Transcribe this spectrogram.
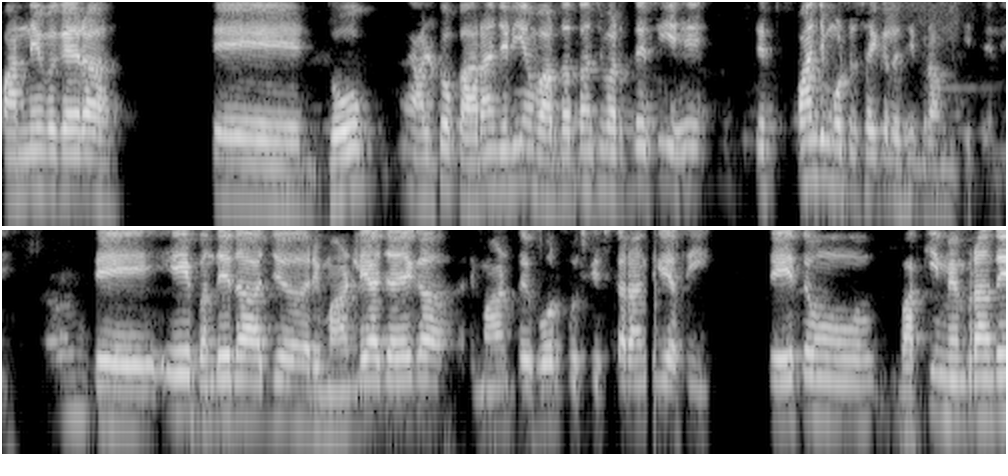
ਪਾਨੇ ਵਗੈਰਾ ਤੇ ਦੋ ਆਲਟੋ ਕਾਰਾਂ ਜਿਹੜੀਆਂ ਵਾਰਦਾਤਾਂ 'ਚ ਵਰਤਦੇ ਸੀ ਇਹ ਤੇ ਪੰਜ ਮੋਟਰਸਾਈਕਲ ਅਸੀਂ ਬਰਾਮਦ ਕੀਤੇ ਨੇ। ਤੇ ਇਹ ਬੰਦੇ ਦਾ ਅੱਜ ਰਿਮਾਂਡ ਲਿਆ ਜਾਏਗਾ, ਰਿਮਾਂਡ ਤੇ ਹੋਰ ਪੁੱਛਗਿੱਛ ਕਰਾਂਗੇ ਅਸੀਂ। ਤੇ ਇਹ ਤੋਂ ਬਾਕੀ ਮੈਂਬਰਾਂ ਦੇ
